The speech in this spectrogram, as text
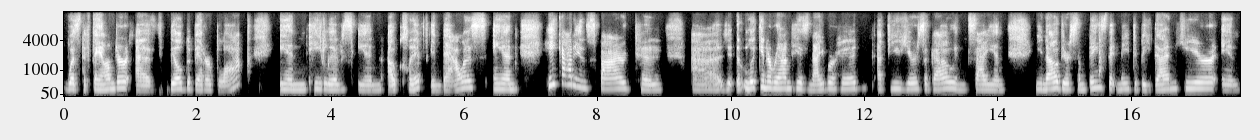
was the founder of build a better block in he lives in Oak Cliff in Dallas and he got inspired to uh, looking around his neighborhood a few years ago and saying you know there's some things that need to be done here and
